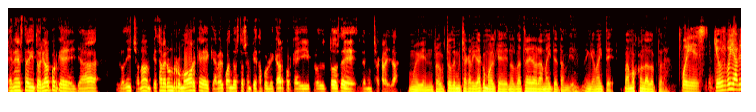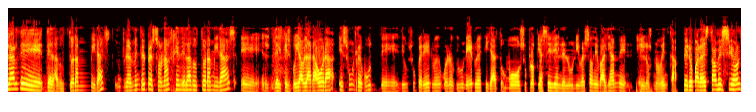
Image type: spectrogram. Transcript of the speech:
en este editorial porque ya lo dicho, ¿no? Empieza a haber un rumor que, que, a ver cuándo esto se empieza a publicar porque hay productos de, de, mucha calidad. Muy bien, productos de mucha calidad como el que nos va a traer ahora Maite también. Venga, Maite, vamos con la doctora. Pues yo os voy a hablar de, la doctora Mirage. Realmente el personaje de la doctora Mirage, eh, del que os voy a hablar ahora, es un reboot de, un superhéroe, bueno, de un héroe que ya tuvo su propia serie en el universo de Valiant en, los 90. Pero para esta versión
